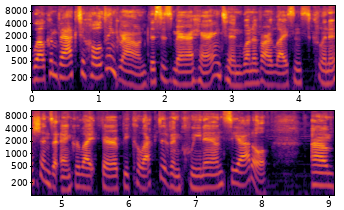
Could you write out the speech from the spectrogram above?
Welcome back to Holding Ground. This is Meara Harrington, one of our licensed clinicians at Anchor Light Therapy Collective in Queen Anne, Seattle. Um,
